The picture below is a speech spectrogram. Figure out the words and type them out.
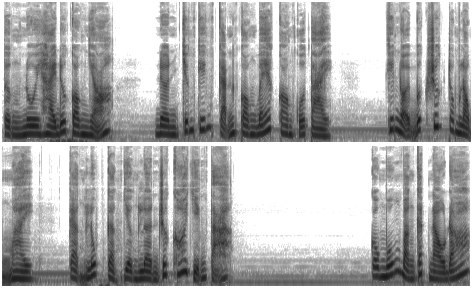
từng nuôi hai đứa con nhỏ, nên chứng kiến cảnh con bé con của Tài khiến nỗi bức rứt trong lòng Mai càng lúc càng dần lên rất khó diễn tả. Cô muốn bằng cách nào đó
